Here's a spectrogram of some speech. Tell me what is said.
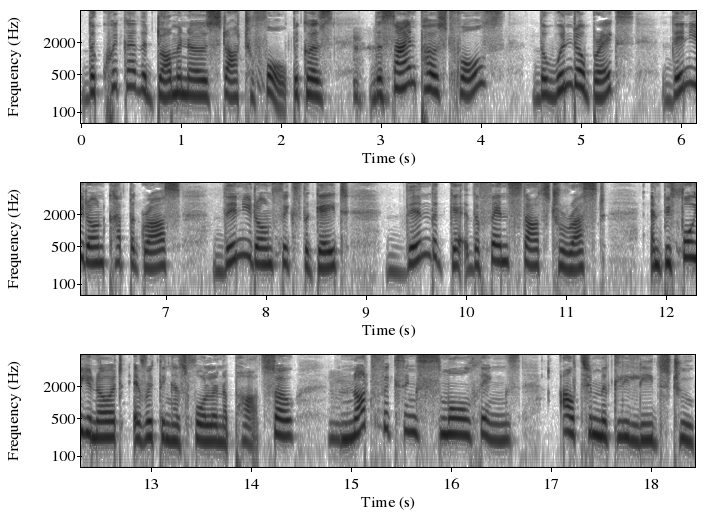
the quicker the dominoes start to fall because the signpost falls, the window breaks, then you don't cut the grass, then you don't fix the gate, then the ga- the fence starts to rust, and before you know it, everything has fallen apart. So, not fixing small things ultimately leads to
